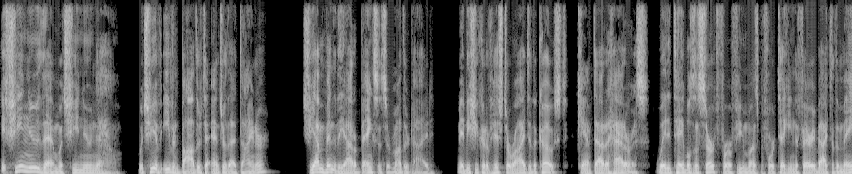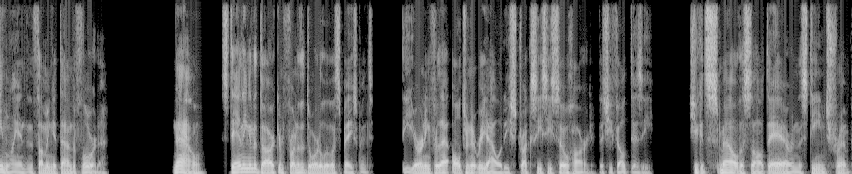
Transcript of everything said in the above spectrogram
If she knew then what she knew now, would she have even bothered to enter that diner? She hadn't been to the Outer Banks since her mother died. Maybe she could have hitched a ride to the coast, camped out at Hatteras, waited tables and surfed for a few months before taking the ferry back to the mainland and thumbing it down to Florida. Now, standing in the dark in front of the door to Lilith's basement, the yearning for that alternate reality struck Cece so hard that she felt dizzy. She could smell the salt air and the steamed shrimp,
